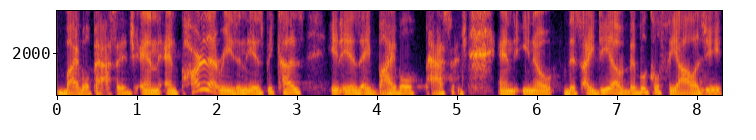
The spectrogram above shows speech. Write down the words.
Bible passage?" And and part of that reason is because it is a Bible passage, and you know, this idea of biblical theology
